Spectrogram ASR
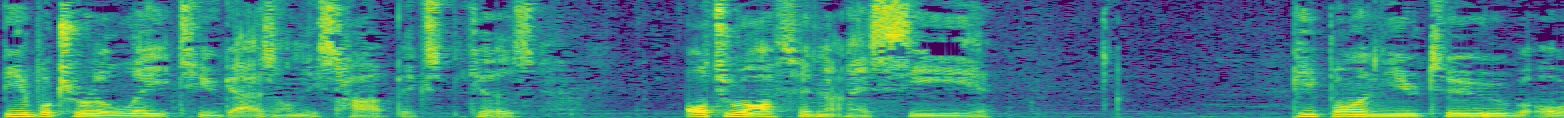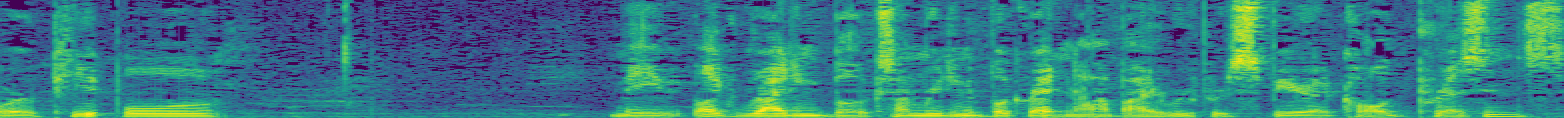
be able to relate to you guys on these topics because all too often I see people on YouTube or people maybe like writing books. I'm reading a book right now by Rupert Spira called Presence.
